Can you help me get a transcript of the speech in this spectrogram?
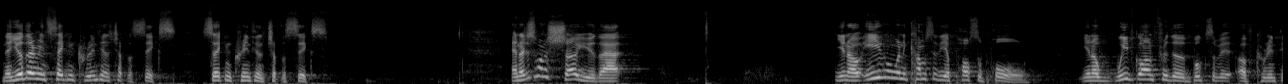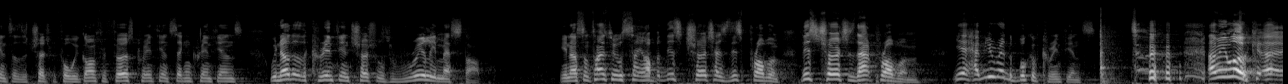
Now you're there in 2 Corinthians chapter 6. 2 Corinthians chapter 6. And I just want to show you that, you know, even when it comes to the Apostle Paul, you know, we've gone through the books of, of Corinthians as a church before. We've gone through 1 Corinthians, 2 Corinthians. We know that the Corinthian church was really messed up. You know, sometimes people say, oh, but this church has this problem. This church has that problem. Yeah, have you read the book of Corinthians? I mean, look, uh,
